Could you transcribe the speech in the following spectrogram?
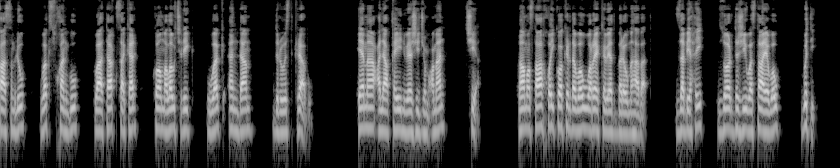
قاسملوو وەک سخنگوو واتە قسەکەر کۆمەڵە و چریک وەک ئەندام دروست کرابوو ئێمە علاقەی نوێژی جمعمان چییە؟ مامۆستا خۆی کۆکردەوە و وەڕێکەوێت بەرەو مەهاباد زەبیحی زۆر دژی وەستایەوە و گوتی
